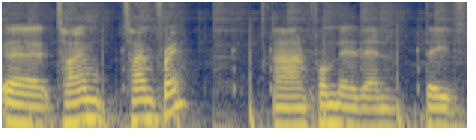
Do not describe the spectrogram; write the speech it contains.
uh, time time frame and from there then they've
